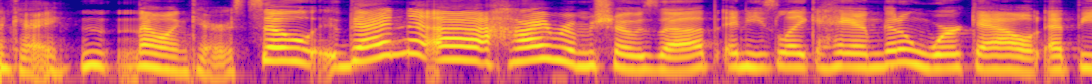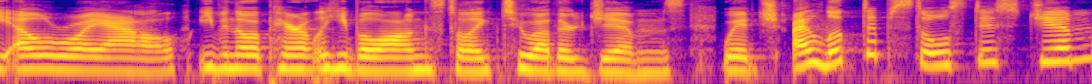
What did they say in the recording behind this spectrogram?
okay. N- no one cares. So then uh, Hiram shows up and he's like, "Hey, I'm gonna work out at the El Royale," even though apparently he belongs to like two other gyms. Which I looked up Solstice Gym.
